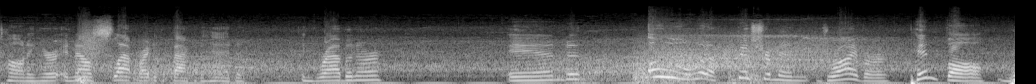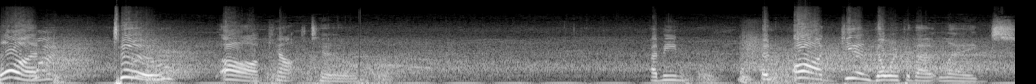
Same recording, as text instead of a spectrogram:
taunting her, and now slap right at the back of the head. And grabbing her. And... Oh, what a fisherman driver. Pinfall. One, One two. Oh, count two. I mean, and oh, again going for that legs.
